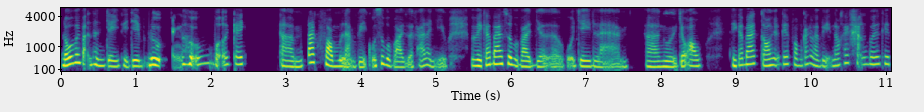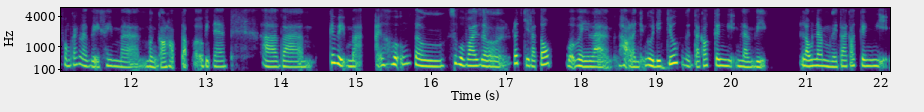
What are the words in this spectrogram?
đối với bản thân chị thì chị được ảnh hưởng bởi cái um, tác phong làm việc của supervisor khá là nhiều. Bởi vì các bác supervisor ờ, của chị là uh, người châu Âu. Thì các bác có những cái phong cách làm việc nó khác hẳn với cái phong cách làm việc khi mà mình còn học tập ở Việt Nam. Uh, và cái việc mà ảnh hưởng từ supervisor rất chỉ là tốt bởi vì là họ là những người đi trước người ta có kinh nghiệm làm việc lâu năm người ta có kinh nghiệm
